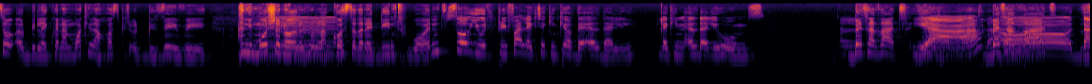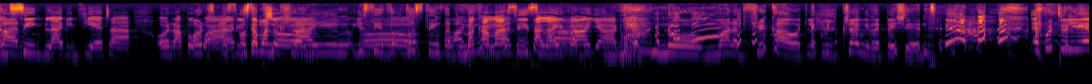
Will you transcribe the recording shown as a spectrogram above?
So would be like when I'm working in a hospital, it would be very, very an emotional Mm. roller coaster that I didn't want. So you would prefer like taking care of the elderly, like in elderly homes. Better that, Yeah, better that oh, than than- seeing blood in theater or rapo Or, kwa as- or someone crying. You see, th- Oh. those things that Or make working- Makamasi, Emergency saliva, ward. yeah. no man, I'd freak out. Like we'd cry with the patient. Hebu tulie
